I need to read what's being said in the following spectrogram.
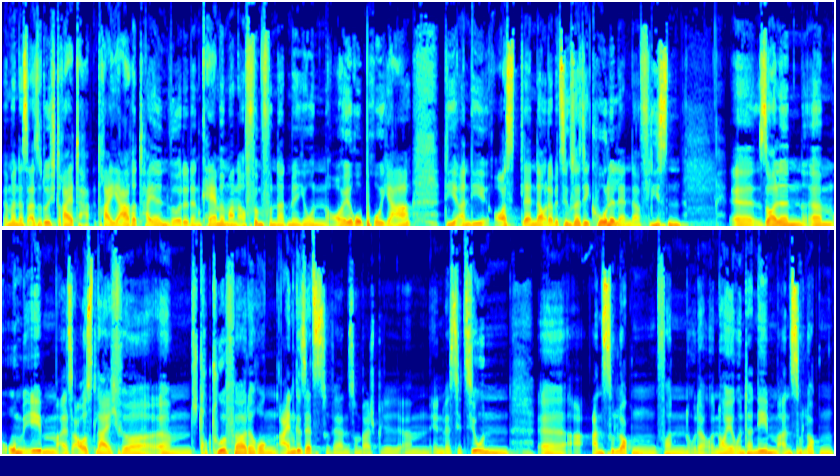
Wenn man das also durch drei, drei Jahre teilen würde, dann käme man auf 500 Millionen Euro pro Jahr, die an die Ostländer oder beziehungsweise die Kohleländer fließen äh, sollen, ähm, um eben als Ausgleich für ähm, Strukturförderung eingesetzt zu werden, zum Beispiel ähm, Investitionen äh, anzulocken von oder neue Unternehmen anzulocken.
